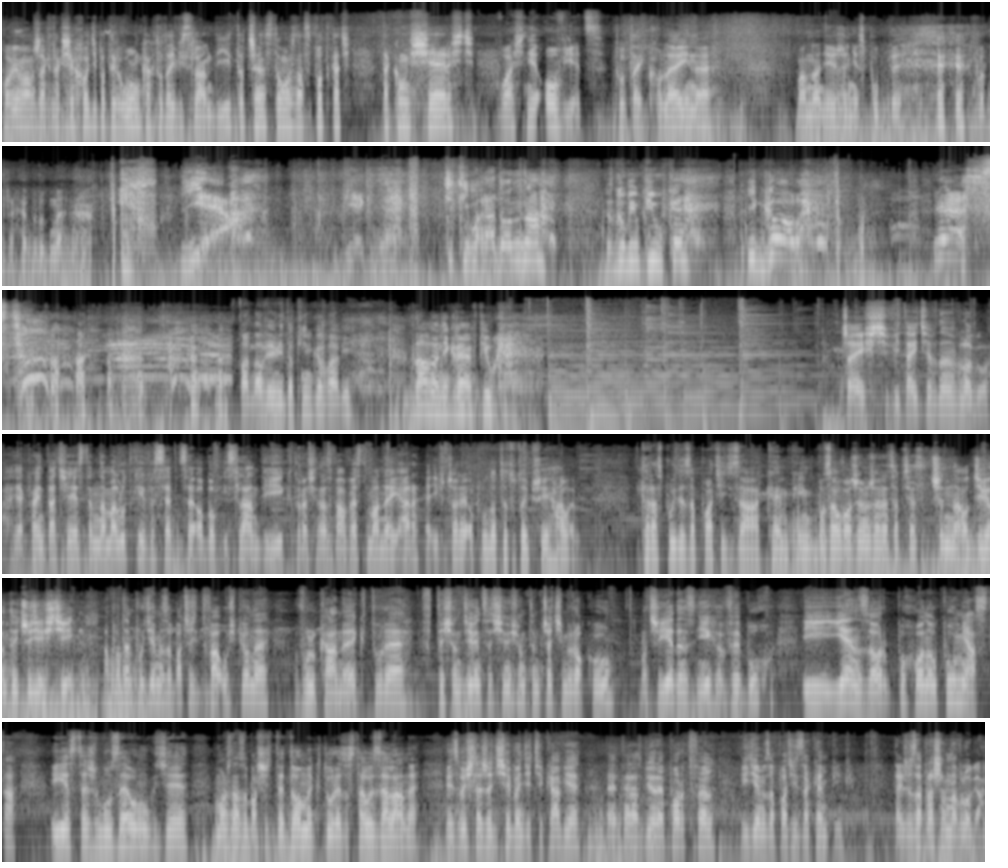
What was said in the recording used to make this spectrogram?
Powiem wam, że jak tak się chodzi po tych łąkach tutaj w Islandii, to często można spotkać taką sierść właśnie owiec. Tutaj kolejne. Mam nadzieję, że nie z pupy, bo trochę brudne. Yeah! Biegnie. Dziki Maradona. Zgubił piłkę i gol! Jest! Panowie mi dopingowali. Dawno nie grałem w piłkę. Cześć, witajcie w nowym vlogu. Jak pamiętacie, jestem na malutkiej wysepce obok Islandii, która się nazywa Westmannaeyjar i wczoraj o północy tutaj przyjechałem. Teraz pójdę zapłacić za kemping, bo zauważyłem, że recepcja jest czynna od 9.30, a potem pójdziemy zobaczyć dwa uśpione wulkany, które w 1973 roku, znaczy jeden z nich wybuchł i jęzor pochłonął pół miasta. I jest też muzeum, gdzie można zobaczyć te domy, które zostały zalane. Więc myślę, że dzisiaj będzie ciekawie. E, Teraz biorę portfel i idziemy zapłacić za kemping. Także zapraszam na vloga.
